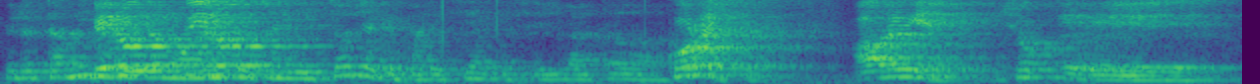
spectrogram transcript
Pero también Pero- había momentos pero- en la historia que parecía que se iba todo. Correcto. Ahora bien, yo, eh,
